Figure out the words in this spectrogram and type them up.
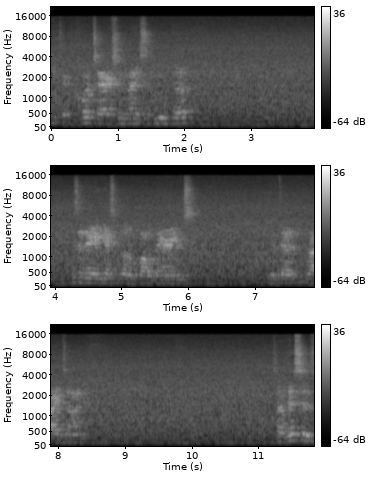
Keep that clutch action nice and moved up. Cause in there you got some little ball bearings with the rides on. So this is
